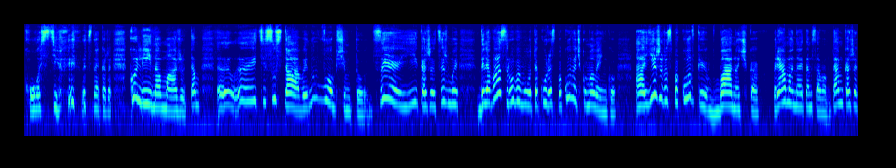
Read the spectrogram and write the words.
кості, не знаю, каже, коліна мажуть, там е, ці сустави. Ну, в общем-то, це її каже, це ж ми для вас робимо таку розпаковочку маленьку. А є ж розпаковки в баночках. Прямо на этом самому. Там каже,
